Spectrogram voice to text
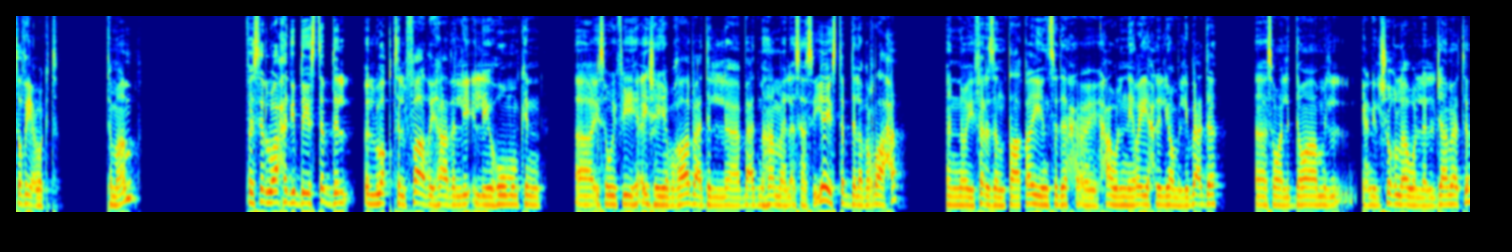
تضيع وقت. تمام؟ فيصير الواحد يبدأ يستبدل الوقت الفاضي هذا اللي اللي هو ممكن يسوي فيه أي شيء يبغاه بعد بعد مهامه الأساسية يستبدله بالراحة إنه يفرزن طاقة ينسدح يحاول إنه يريح لليوم اللي بعده آه، سواء للدوام يعني لشغله ولا لجامعته.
